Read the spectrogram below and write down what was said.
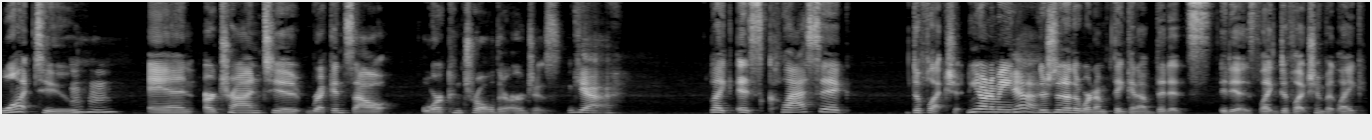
want to hmm and are trying to reconcile or control their urges. Yeah. Like it's classic deflection. You know what I mean? Yeah. There's another word I'm thinking of that it's it is like deflection, but like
